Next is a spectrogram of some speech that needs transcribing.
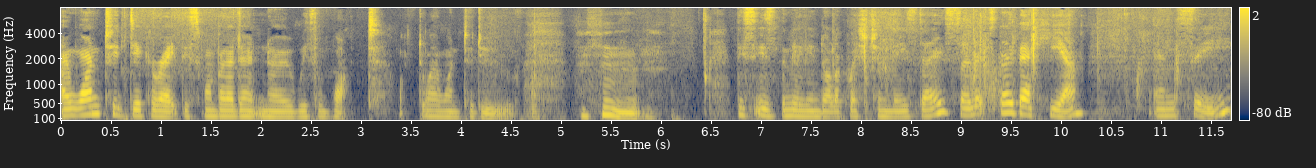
I want to decorate this one, but I don't know with what. What do I want to do? Hmm. This is the million dollar question these days. So let's go back here and see.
